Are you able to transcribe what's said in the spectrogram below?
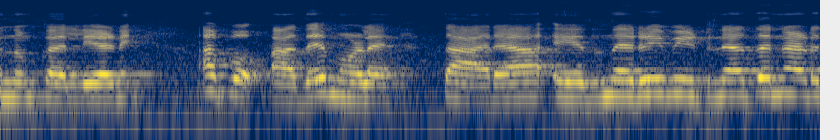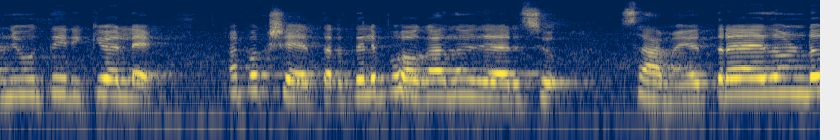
എന്നും കല്യാണി. അപ്പോൾ അതേ മോളെ താര ഏത് നേരം ഈ വീട്ടിനകത്ത് തന്നെ അടഞ്ഞു കൂത്തിയിരിക്കുമല്ലേ അപ്പോൾ ക്ഷേത്രത്തിൽ പോകാമെന്ന് വിചാരിച്ചു. സമയത്രയായതുകൊണ്ട്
